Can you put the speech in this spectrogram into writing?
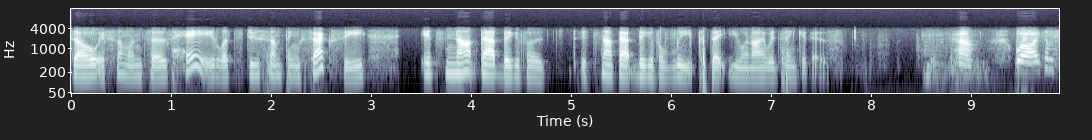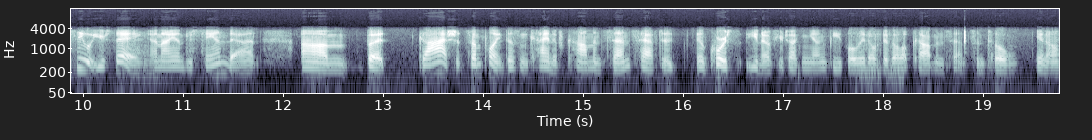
So if someone says, Hey, let's do something sexy, it's not that big of a it's not that big of a leap that you and I would think it is. Huh. Well, I can see what you're saying, and I understand that. Um, but gosh, at some point, doesn't kind of common sense have to? Of course, you know, if you're talking young people, they don't develop common sense until you know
